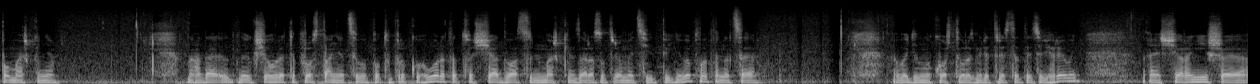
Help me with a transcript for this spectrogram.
помешкання. Нагадаю, ну, якщо говорити про останнє це виплату, про яку говорите, то ще 20 мешканців зараз отримують ці відповідні виплати. На це виділено кошти в розмірі 300 тисяч гривень. Е, Ще раніше е,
